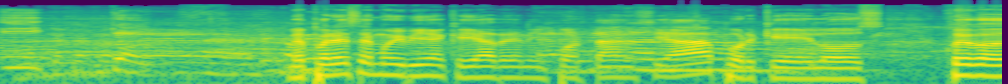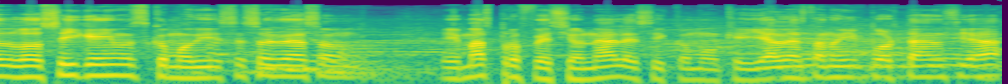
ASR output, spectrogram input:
e-games? Me parece muy bien que ya den importancia porque los juegos, los e-games, como dices, son eh, más profesionales y como que ya le están dando importancia,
